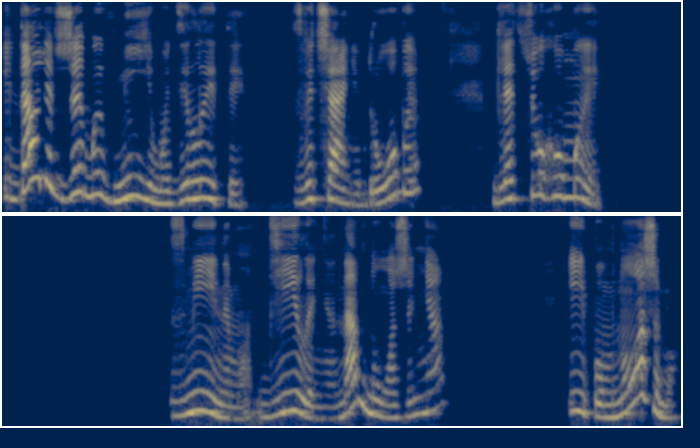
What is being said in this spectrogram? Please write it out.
І далі вже ми вміємо ділити звичайні дроби. Для цього ми змінимо ділення на множення і помножимо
